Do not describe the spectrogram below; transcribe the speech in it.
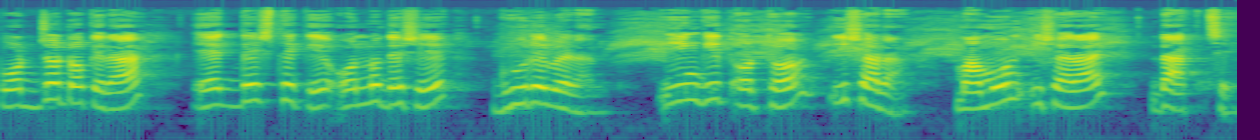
পর্যটকেরা এক দেশ থেকে অন্য দেশে ঘুরে বেড়ান। ইঙ্গিত অর্থ ইশারা। মামুন ইশারায় ডাকছে।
